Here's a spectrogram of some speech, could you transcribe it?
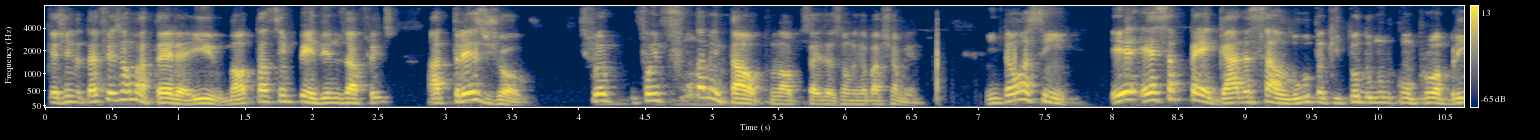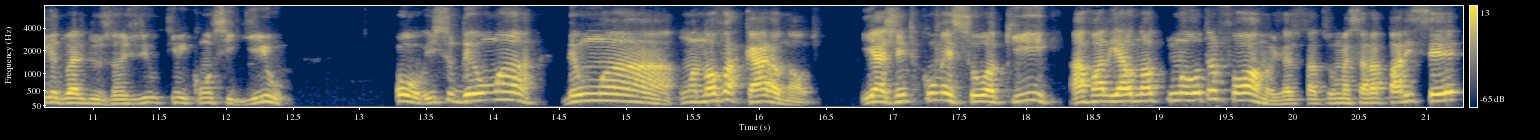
que a gente até fez uma matéria aí, o Náutico está sempre perdendo os aflitos há 13 jogos. Isso foi, foi fundamental para o Náutico sair da zona de rebaixamento. Então, assim, essa pegada, essa luta que todo mundo comprou a briga do Hélio dos Anjos e o time conseguiu, pô, isso deu uma, deu uma, uma nova cara ao Náutico. E a gente começou aqui a avaliar o Náutico de uma outra forma. Os resultados começaram a aparecer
